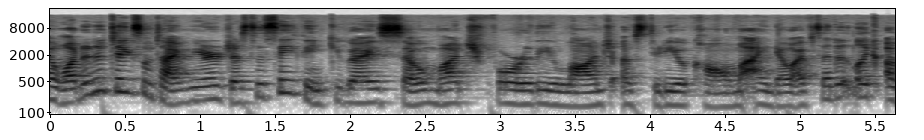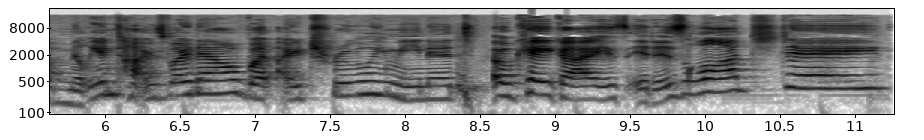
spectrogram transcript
I wanted to take some time here just to say thank you guys so much for the launch of Studio Calme. I know I've said it like a million times by now, but I truly mean it. Okay guys, it is launch day.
